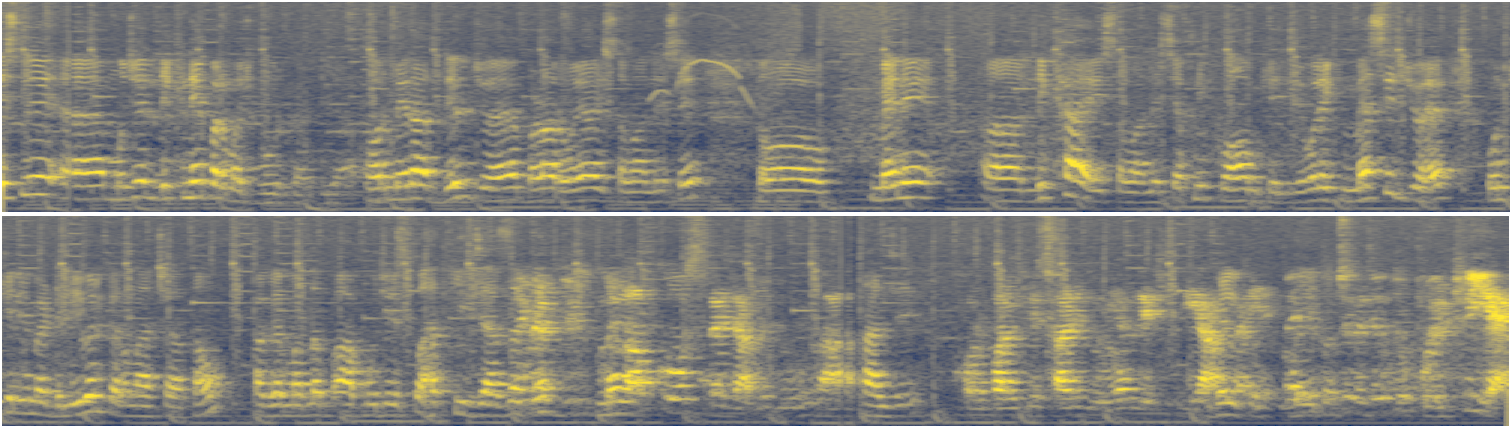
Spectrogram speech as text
इसने मुझे लिखने पर मजबूर कर दिया और मेरा दिल जो है बड़ा रोया इस हवाले से। तो मैंने लिखा है इस हवाले से अपनी कौम के लिए। और एक मैसेज जो है उनके लिए मैं डिलीवर करना चाहता हूँ। अगर मतलब आप मुझे इस बात की इजाज़त है मैं आपको हाँ जी। और बल्कि सारी दुनिया देखती है बिल्कुल जो पोइट्री है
